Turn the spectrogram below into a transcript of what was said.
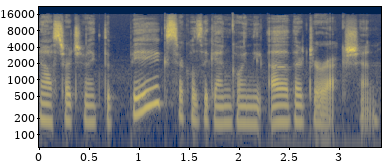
Now start to make the big circles again going the other direction.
